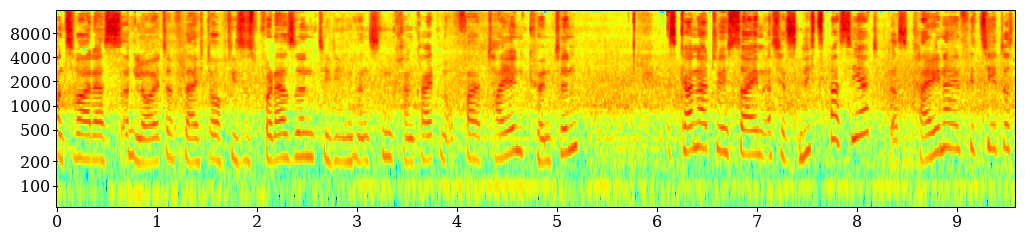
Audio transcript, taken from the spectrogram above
Und zwar, dass die Leute vielleicht auch diese Spreader sind, die die ganzen Krankheiten auch verteilen könnten. Es kann natürlich sein, dass jetzt nichts passiert, dass keiner infiziert ist.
